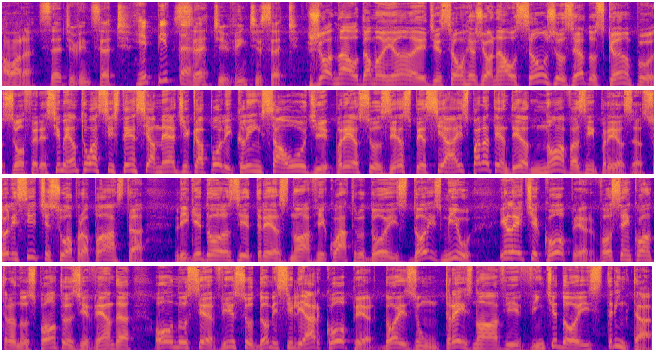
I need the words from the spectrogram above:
A hora? 7h27. Repita. 7h27. Jornal da Manhã, edição regional São José dos Campos. Oferecimento assistência médica Policlin Saúde. Preços especiais para atender novas empresas. Solicite sua proposta. Ligue 12 3942 2000. E Leite Cooper. Você encontra nos pontos de venda ou no serviço domiciliar Cooper 2139 2230.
